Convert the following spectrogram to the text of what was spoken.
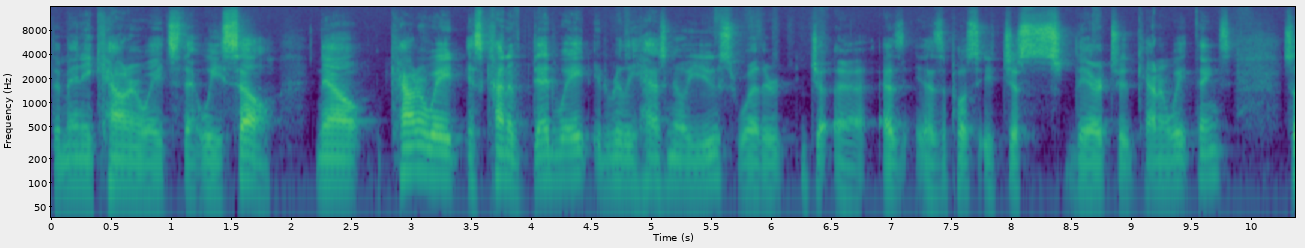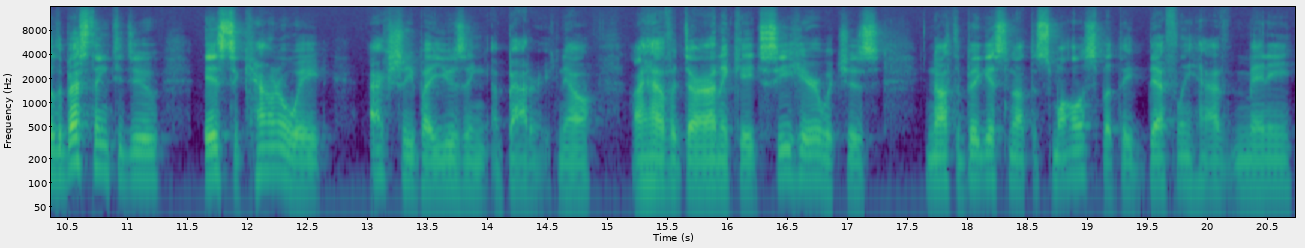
the many counterweights that we sell. Now, counterweight is kind of dead weight. It really has no use, whether uh, as, as opposed to just there to counterweight things. So the best thing to do is to counterweight actually by using a battery. Now, I have a Dionic HC here, which is not the biggest, not the smallest, but they definitely have many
